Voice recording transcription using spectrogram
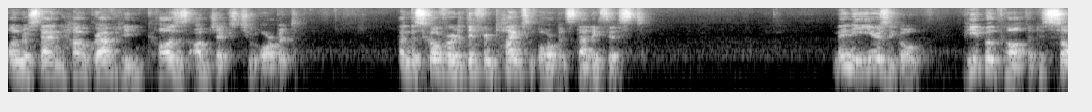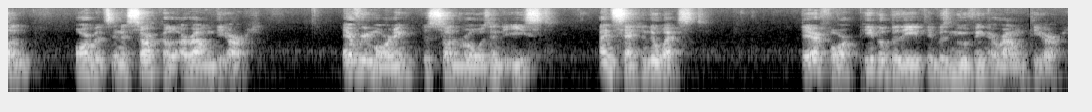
understand how gravity causes objects to orbit, and discover the different types of orbits that exist. Many years ago, People thought that the sun orbits in a circle around the earth. Every morning the sun rose in the east and set in the west. Therefore, people believed it was moving around the earth.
